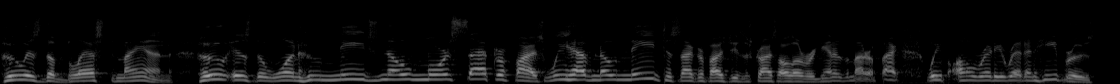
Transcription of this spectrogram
who is the blessed man? Who is the one who needs no more sacrifice? We have no need to sacrifice Jesus Christ all over again. As a matter of fact, we've already read in Hebrews.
